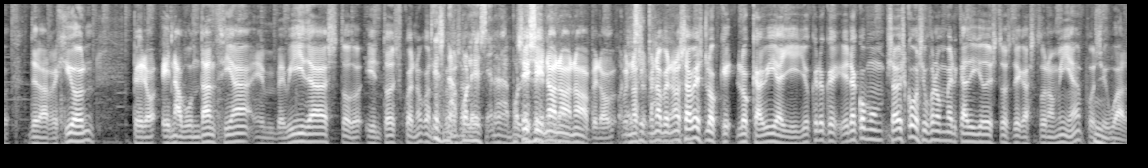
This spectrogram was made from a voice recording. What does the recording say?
eh, de la región pero en abundancia en bebidas todo y entonces bueno cuando Es fuimos a- Nápoles, era Nápoles. Sí, sí, no, no, no, pero Nápoles, no, no, pero no sabes lo que lo que había allí. Yo creo que era como, un- ¿sabes? Como si fuera un mercadillo de estos de gastronomía, pues Mm. igual.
